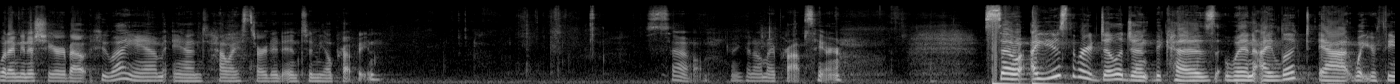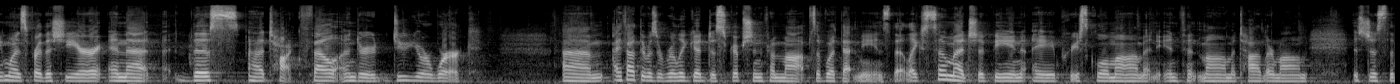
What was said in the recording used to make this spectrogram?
what I'm going to share about who I am and how I started into meal prepping. So, to get all my props here. So, I use the word diligent because when I looked at what your theme was for this year and that this uh, talk fell under do your work, um, I thought there was a really good description from MOPS of what that means. That, like, so much of being a preschool mom, an infant mom, a toddler mom, is just the,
